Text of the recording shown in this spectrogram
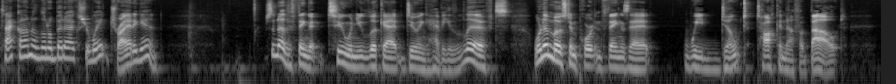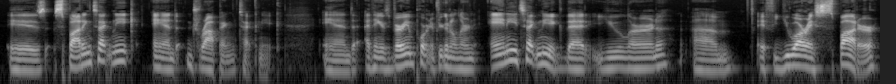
Tack on a little bit of extra weight. Try it again. There's another thing that, too, when you look at doing heavy lifts, one of the most important things that we don't talk enough about is spotting technique and dropping technique. And I think it's very important if you're going to learn any technique that you learn. Um, if you are a spotter,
